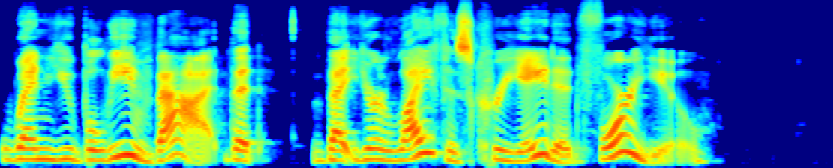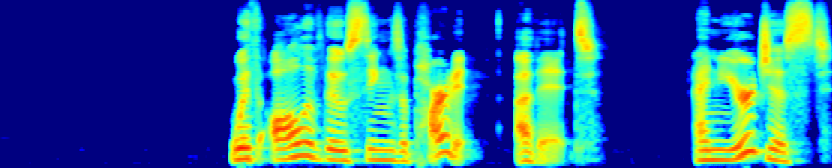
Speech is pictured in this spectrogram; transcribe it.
when you believe that that that your life is created for you with all of those things a part of it. And you're just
